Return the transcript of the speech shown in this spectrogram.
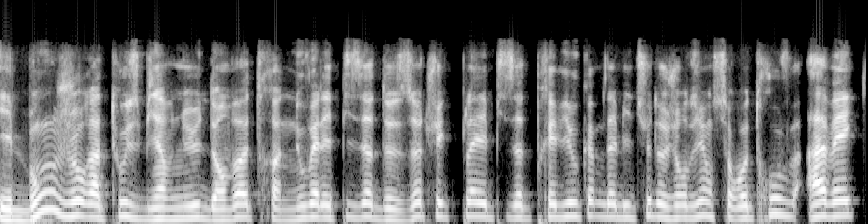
Et bonjour à tous, bienvenue dans votre nouvel épisode de The Trick Play, épisode preview. Comme d'habitude, aujourd'hui, on se retrouve avec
